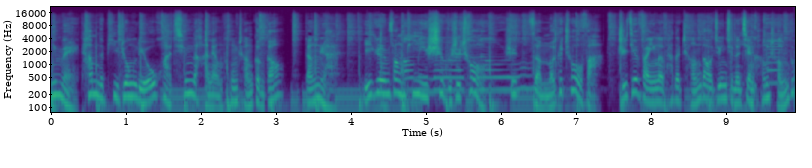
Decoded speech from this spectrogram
因为她们的屁中硫化氢的含量通常更高。当然，一个人放屁是不是臭，是怎么个臭法，直接反映了他的肠道菌群的健康程度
